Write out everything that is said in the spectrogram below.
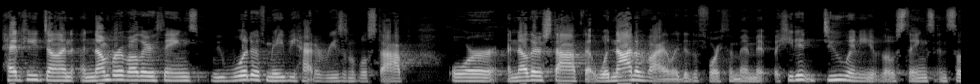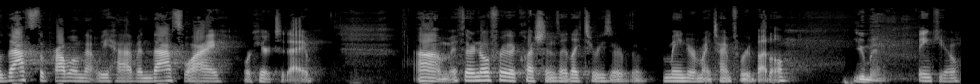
Had he done a number of other things, we would have maybe had a reasonable stop or another stop that would not have violated the Fourth Amendment, but he didn't do any of those things. And so that's the problem that we have, and that's why we're here today. Um, if there are no further questions, I'd like to reserve the remainder of my time for rebuttal. You may. Thank you.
